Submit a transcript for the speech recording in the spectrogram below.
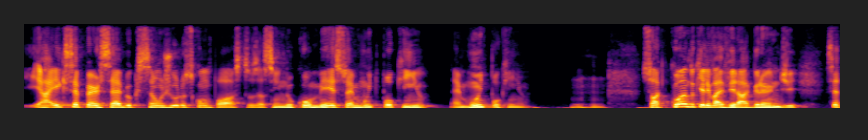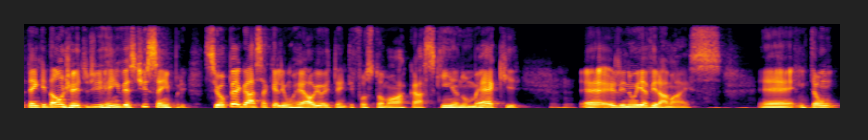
E aí que você percebe o que são juros compostos. Assim, no começo é muito pouquinho. É muito pouquinho. Uhum. Só que quando que ele vai virar grande? Você tem que dar um jeito de reinvestir sempre. Se eu pegasse aquele R$1,80 e fosse tomar uma casquinha no Mac, uhum. é, ele não ia virar mais. É, então,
